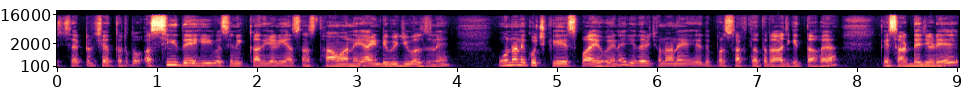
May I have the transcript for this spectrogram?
ਸੈਕਟਰ 76 ਤੋਂ 80 ਦੇ ਹੀ ਵਸਨੀਕਾਂ ਦੀਆਂ ਜਿਹੜੀਆਂ ਸੰਸਥਾਵਾਂ ਨੇ ਜਾਂ ਇੰਡੀਵਿਜੂਅਲਸ ਨੇ ਉਹਨਾਂ ਨੇ ਕੁਝ ਕੇਸ ਪਾਏ ਹੋਏ ਨੇ, ਜਿਹਦੇ ਵਿੱਚ ਉਹਨਾਂ ਨੇ ਇਹਦੇ ਪਰ ਸਖਤ ਇਤਰਾਜ਼ ਕੀਤਾ ਹੋਇਆ ਕਿ ਸਾਡੇ ਜਿਹੜੇ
